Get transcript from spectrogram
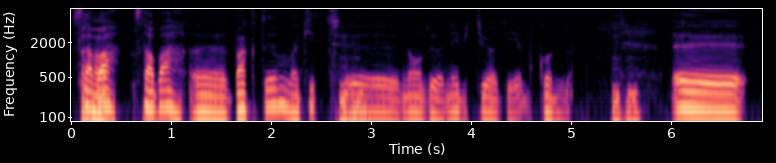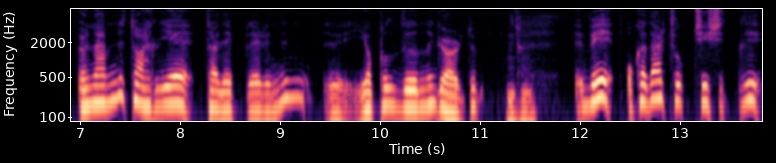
Sabah Daha, sabah e, baktığım vakit Hı hı. e, ne oluyor ne bitiyor diye bu konuda. Hı hı. E, önemli tahliye taleplerinin e, yapıldığını gördüm. Hı hı. Ve o kadar çok çeşitli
